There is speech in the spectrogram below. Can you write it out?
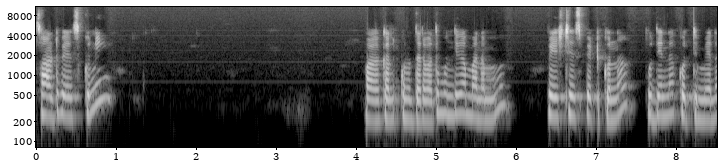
సాల్ట్ వేసుకొని బాగా కలుపుకున్న తర్వాత ముందుగా మనము పేస్ట్ చేసి పెట్టుకున్న పుదీనా, కొత్తిమీర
